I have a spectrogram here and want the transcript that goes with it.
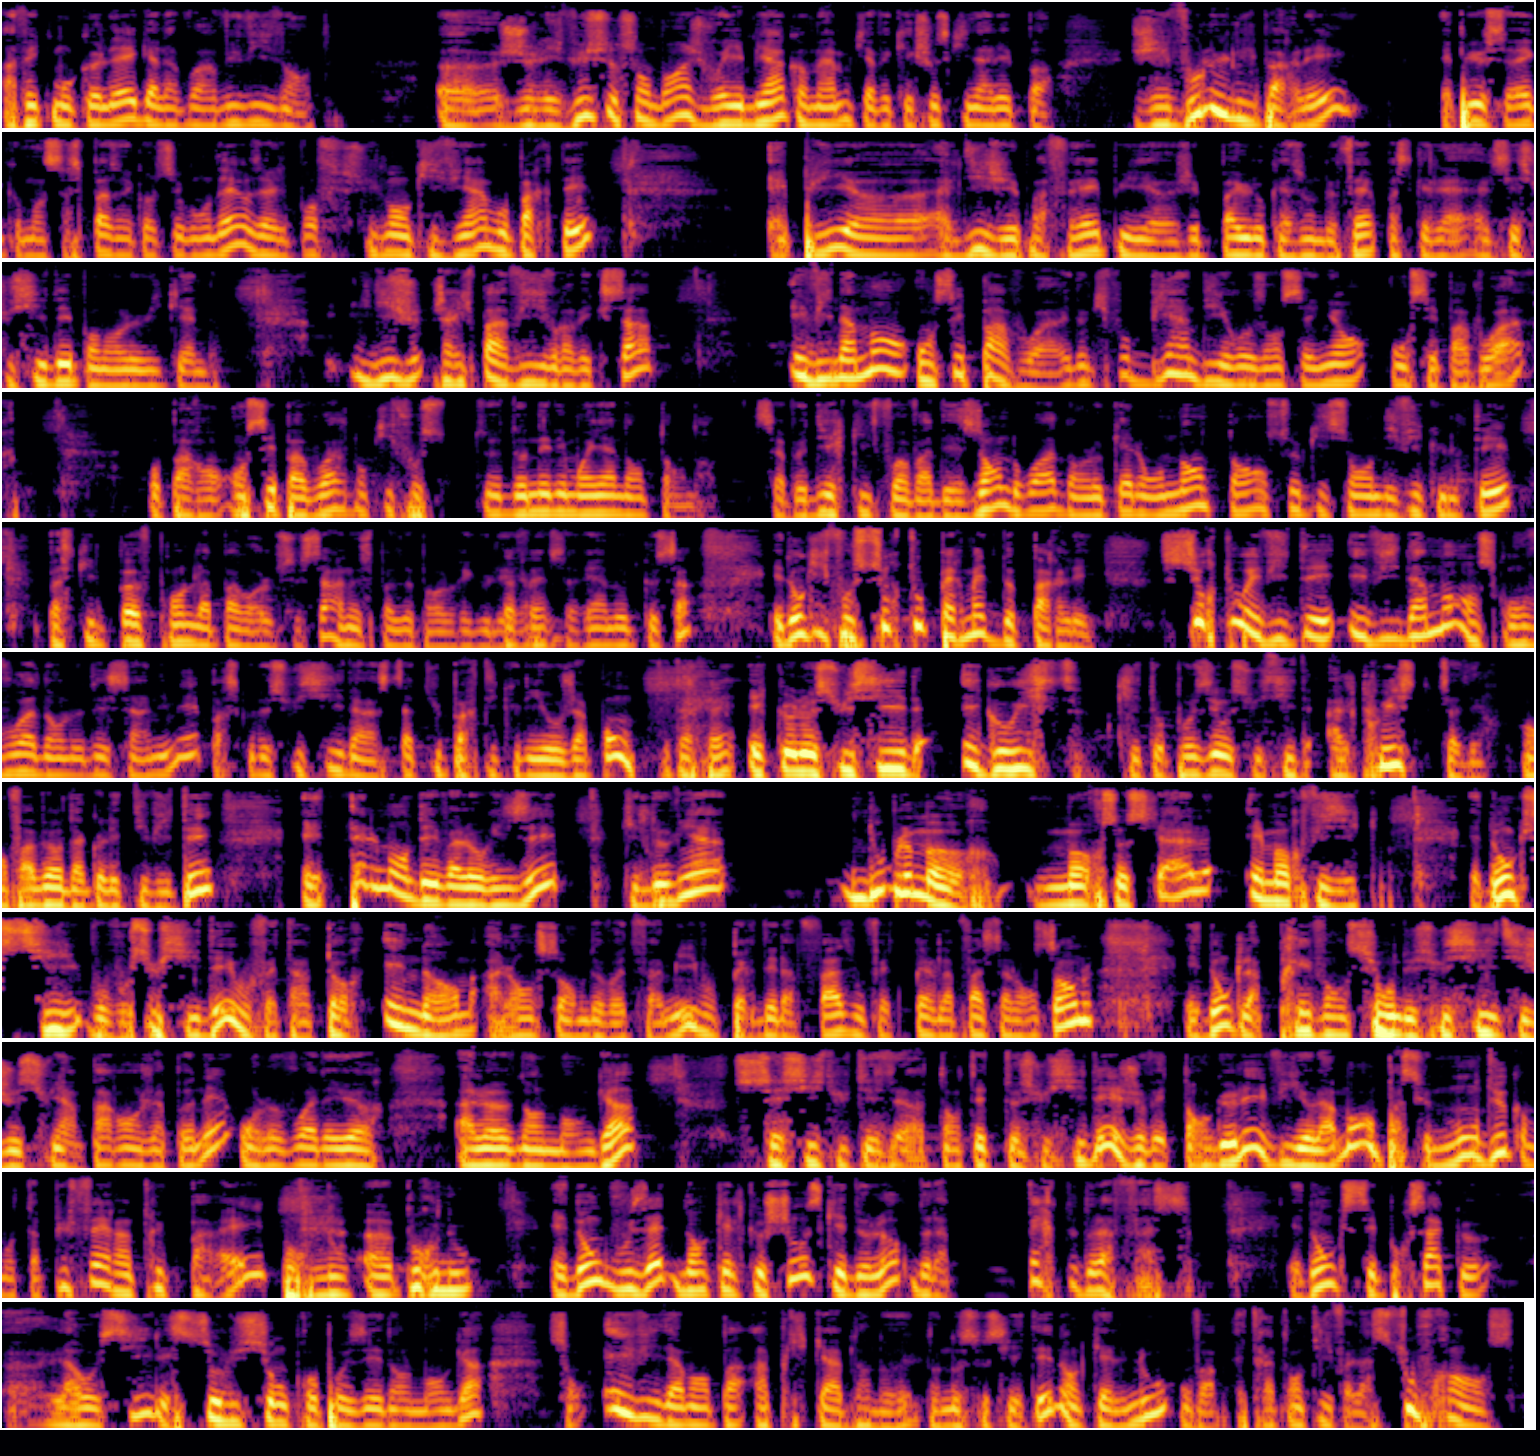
avec mon collègue à l'avoir vue vivante. Euh, je l'ai vu sur son banc, je voyais bien quand même qu'il y avait quelque chose qui n'allait pas. J'ai voulu lui parler, et puis vous savez comment ça se passe dans l'école secondaire, vous avez le prof suivant qui vient, vous partez, et puis euh, elle dit j'ai pas fait, puis euh, j'ai pas eu l'occasion de le faire parce qu'elle elle s'est suicidée pendant le week-end. Il dit j'arrive pas à vivre avec ça. Évidemment, on ne sait pas voir, et donc il faut bien dire aux enseignants on ne sait pas voir. aux parents. On ne sait pas voir, donc il faut se donner les moyens d'entendre. Ça veut dire qu'il faut avoir des endroits dans lesquels on entend ceux qui sont en difficulté parce qu'ils peuvent prendre la parole. C'est ça un espace de parole régulier, hein, c'est rien d'autre que ça. Et donc il faut surtout permettre de parler. Surtout éviter évidemment ce qu'on voit dans le dessin animé parce que le suicide a un statut particulier au Japon Tout à fait. et que le suicide égoïste, qui est opposé au suicide altruiste, c'est-à-dire en faveur de la collectivité, est tellement dévalorisé qu'il devient double mort, mort sociale et mort physique. Et donc, si vous vous suicidez, vous faites un tort énorme à l'ensemble de votre famille, vous perdez la face, vous faites perdre la face à l'ensemble. Et donc, la prévention du suicide, si je suis un parent japonais, on le voit d'ailleurs à l'œuvre dans le manga, c'est si tu t'es tenté de te suicider, je vais t'engueuler violemment parce que mon Dieu, comment t'as pu faire un truc pareil Pour nous. euh, pour nous. Et donc, vous êtes dans quelque chose qui est de l'ordre de la perte de la face. Et donc, c'est pour ça que euh, là aussi, les solutions proposées dans le manga sont évidemment pas applicables dans nos, dans nos sociétés, dans lesquelles nous, on va être attentif à la souffrance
